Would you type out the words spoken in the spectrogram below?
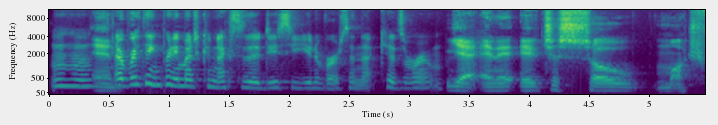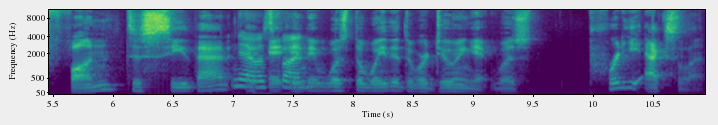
hmm And- everything pretty much connects to the DC universe in that kid's room Yeah, and it, it's just so much fun to see that. Yeah, it was and, fun. And it was the way that they were doing it was pretty excellent.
